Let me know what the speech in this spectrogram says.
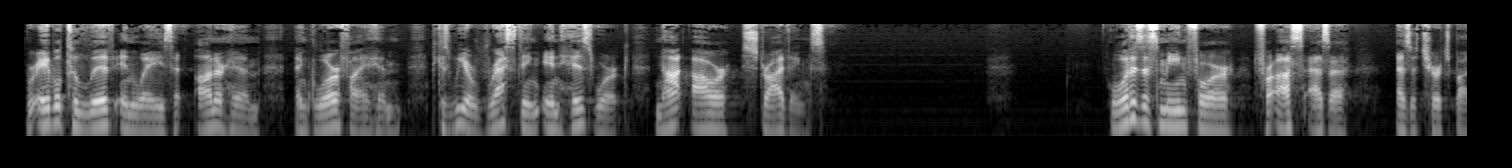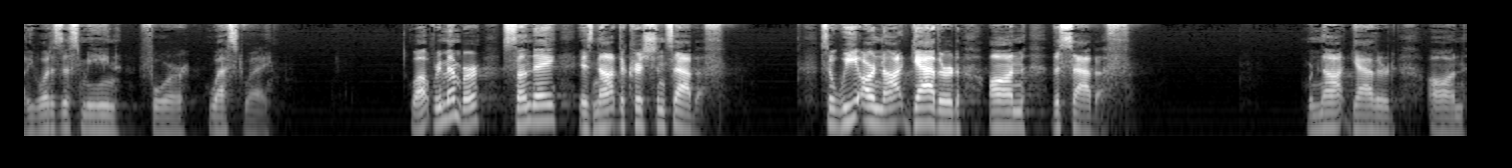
We're able to live in ways that honor Him and glorify Him because we are resting in His work, not our strivings. What does this mean for, for us as a, as a church body? What does this mean for Westway? Well, remember, Sunday is not the Christian Sabbath. So we are not gathered on the Sabbath. We're not gathered on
